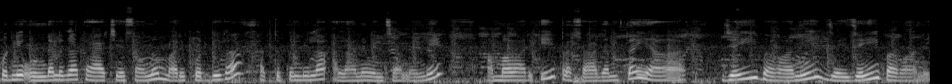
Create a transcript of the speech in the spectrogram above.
కొన్ని ఉండలుగా తయారు చేశాను. మరి కొద్దిగా సత్తుపిండిలా అలానే ఉంచానండి. అమ్మవారికి ప్రసాదం తయార్ జై భవానీ జై జై భవానీ.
